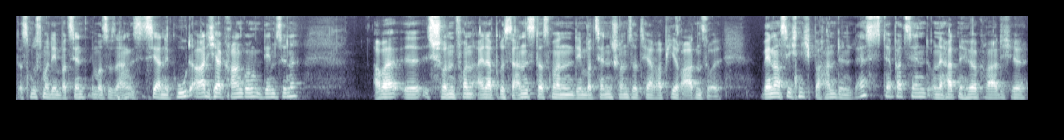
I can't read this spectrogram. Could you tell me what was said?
Das muss man dem Patienten immer so sagen. Es ist ja eine gutartige Erkrankung in dem Sinne, aber äh, ist schon von einer Brisanz, dass man dem Patienten schon zur Therapie raten soll. Wenn er sich nicht behandeln lässt, der Patient, und er hat eine höhergradige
